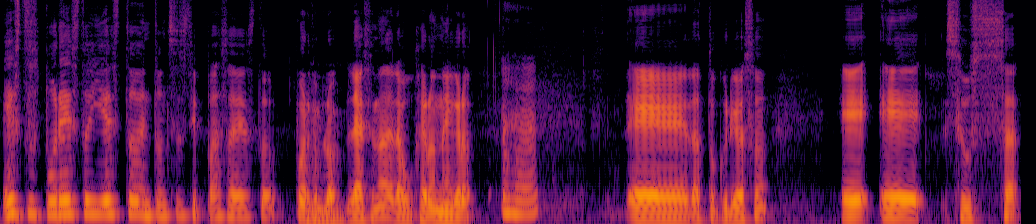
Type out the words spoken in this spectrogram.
esto es por esto y esto, entonces si pasa esto. Por ejemplo, la escena del agujero negro, eh, dato curioso, eh, eh, se usa-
